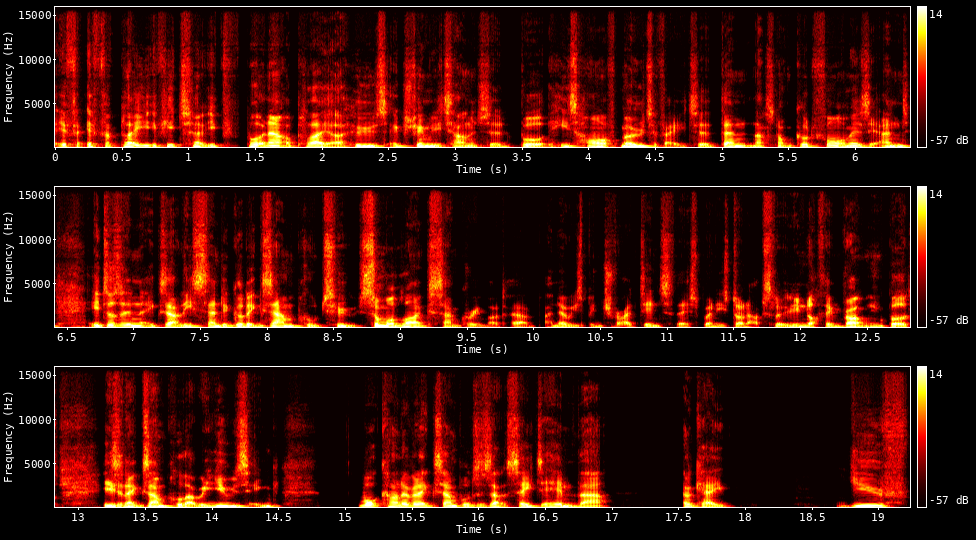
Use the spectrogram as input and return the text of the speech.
if if a play if you t- if you're putting out a player who's extremely talented but he's half motivated, then that's not good form, is it? And it doesn't exactly send a good example to someone like Sam Greenwood. Uh, I know he's been dragged into this when he's done absolutely nothing wrong, but he's an example that we're using. What kind of an example does that say to him that okay, you've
